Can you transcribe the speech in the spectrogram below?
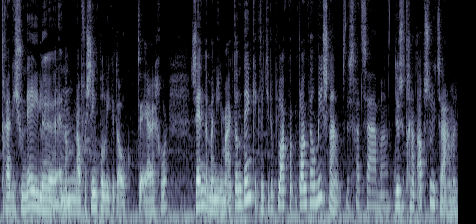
traditionele, en dan nou versimpel ik het ook te erg hoor, zendermanier maakt, dan denk ik dat je de plank, plank wel mislaat. dus het gaat samen. Dus het gaat absoluut samen.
